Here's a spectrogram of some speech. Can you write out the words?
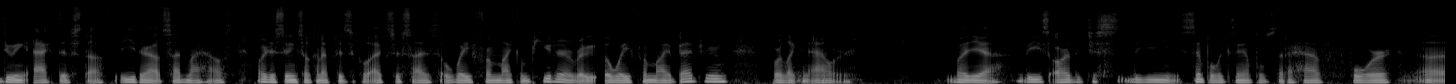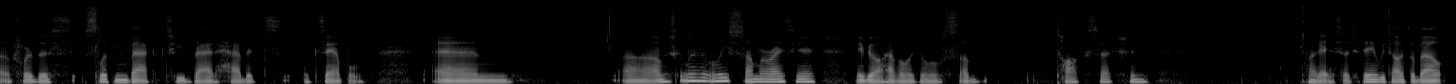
doing active stuff, either outside my house or just doing some kind of physical exercise away from my computer, away from my bedroom for like an hour. But yeah, these are the, just the simple examples that I have for uh, for this slipping back to bad habits examples, and uh, I'm just gonna at least summarize here. Maybe I'll have a, like a little sub talk section Okay, so today we talked about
